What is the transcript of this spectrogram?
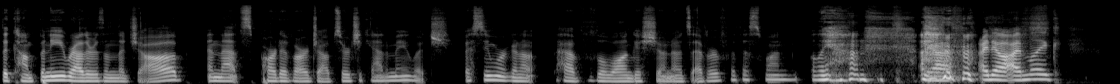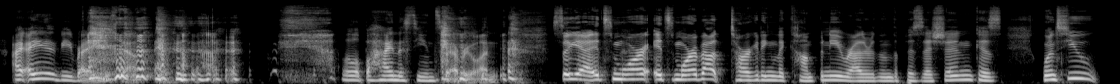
the company rather than the job. And that's part of our Job Search Academy, which I assume we're going to have the longest show notes ever for this one. yeah, I know. I'm like, I, I need to be ready. a little behind the scenes for everyone. so yeah, it's more it's more about targeting the company rather than the position because once you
